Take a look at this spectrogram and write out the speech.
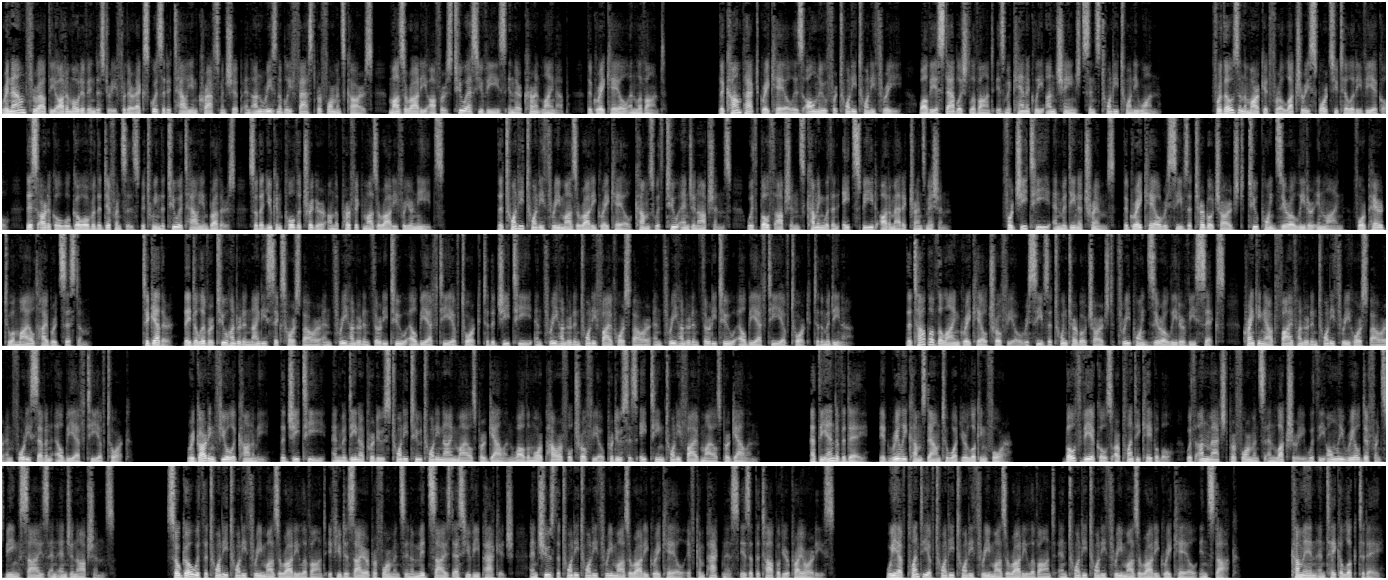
Renowned throughout the automotive industry for their exquisite Italian craftsmanship and unreasonably fast performance cars, Maserati offers two SUVs in their current lineup, the Grecale and Levante. The compact Grecale is all new for 2023, while the established Levante is mechanically unchanged since 2021. For those in the market for a luxury sports utility vehicle, this article will go over the differences between the two Italian brothers, so that you can pull the trigger on the perfect Maserati for your needs. The 2023 Maserati Grecale comes with two engine options, with both options coming with an 8-speed automatic transmission. For GT and Modena trims, the Grecale receives a turbocharged 2.0-liter inline, 4 paired to a mild hybrid system. Together, they deliver 296 horsepower and 332 lb-ft of torque to the GT and 325 horsepower and 332 lb-ft of torque to the Modena. The top-of-the-line Grecale Trofeo receives a twin-turbocharged 3.0-liter V6, cranking out 523 horsepower and 47 lb-ft of torque. Regarding fuel economy, the GT and Modena produce 22-29 miles per gallon while the more powerful Trofeo produces 18-25 miles per gallon. At the end of the day, it really comes down to what you're looking for. Both vehicles are plenty capable, with unmatched performance and luxury with the only real difference being size and engine options. So go with the 2023 Maserati Levante if you desire performance in a mid-sized SUV package, and choose the 2023 Maserati Grecale if compactness is at the top of your priorities. We have plenty of 2023 Maserati Levante and 2023 Maserati Grecale in stock. Come in and take a look today.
